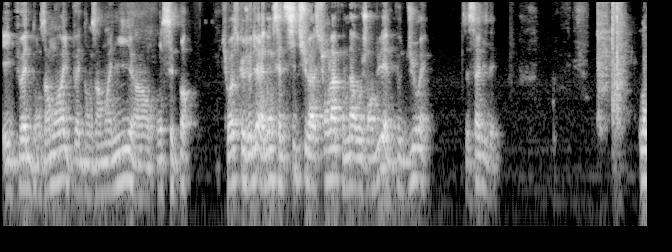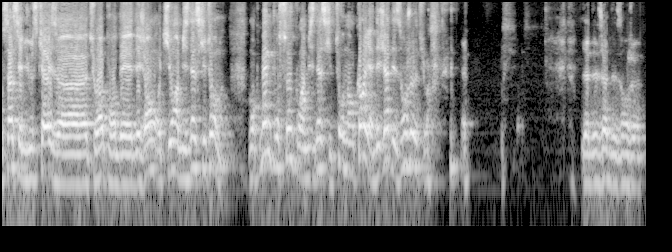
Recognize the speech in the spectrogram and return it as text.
Et il peut être dans un mois, il peut être dans un mois et demi, euh, on ne sait pas. Tu vois ce que je veux dire? Et donc, cette situation-là qu'on a aujourd'hui, elle peut durer. C'est ça l'idée. Donc ça, c'est du use case, euh, tu vois, pour des, des, gens qui ont un business qui tourne. Donc même pour ceux qui ont un business qui tourne encore, il y a déjà des enjeux, tu vois. il y a déjà des enjeux.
